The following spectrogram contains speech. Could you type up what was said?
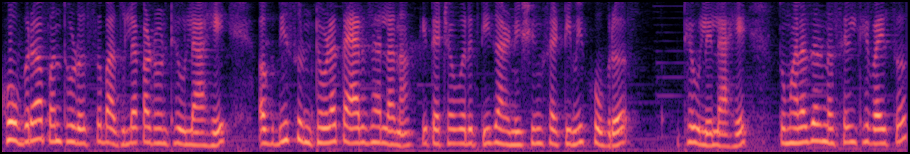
खोबरं आपण थोडंसं बाजूला काढून ठेवलं आहे. अगदी सुंठवडा तयार झाला ना की त्याच्यावरती गार्निशिंगसाठी मी खोबरं ठेवलेलं आहे. तुम्हाला जर नसेल ठेवायचं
